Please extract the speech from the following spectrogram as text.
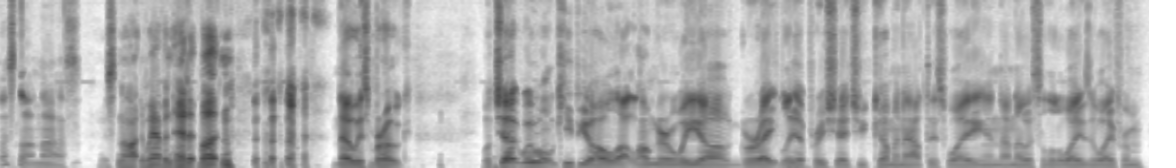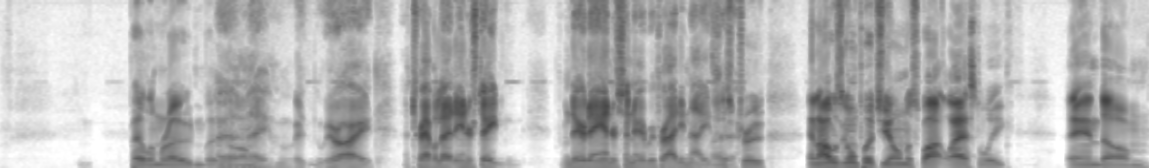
that's not nice. It's not. Do we have an edit button? No, it's broke. Well, Chuck, we won't keep you a whole lot longer. We uh, greatly appreciate you coming out this way, and I know it's a little ways away from Pelham Road, but um, hey, we're, we're all right. I travel that interstate from there to Anderson every Friday night. that's so. true. And I was going to put you on the spot last week, and um,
